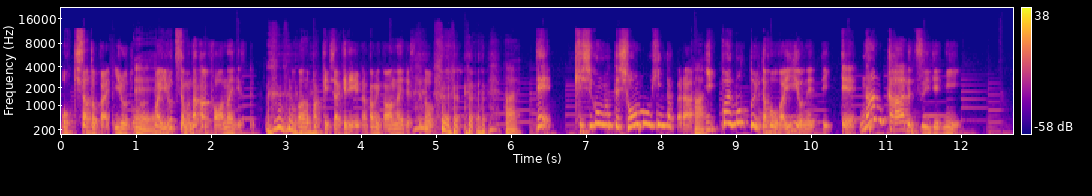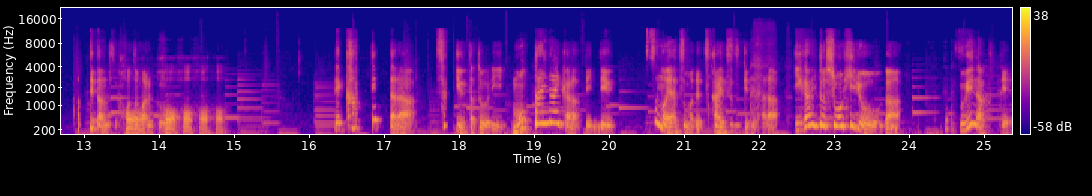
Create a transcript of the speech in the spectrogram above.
大きさとか色とか、ええ。まあ色っつっても中は変わんないんですけど。他のパッケージだけで中身変わんないんですけど。はい。で消しゴムって消耗品だから、はい。い、っぱい持っといた方がいいよねって言ってなんかあるついでに買ってたんですよまとまるくんほうほうほうほで買ってったらさっき言った通りもったいないからって言って筒のやつまで使い続けてたら意外と消費量が 増えなくて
